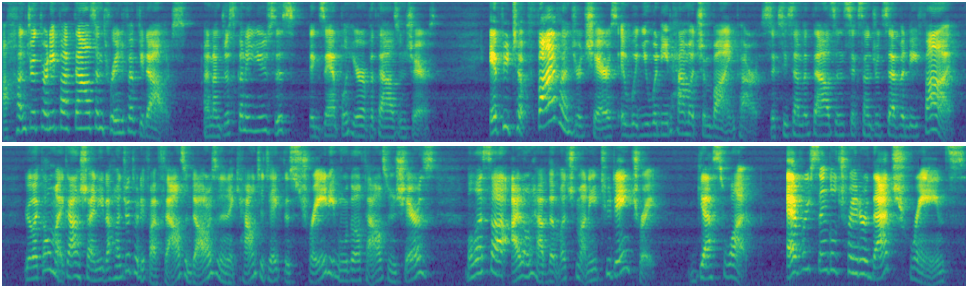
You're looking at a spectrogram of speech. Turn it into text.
$135,350. And I'm just going to use this example here of a thousand shares. If you took 500 shares, it would you would need how much in buying power? 67,675. You're like, oh my gosh, I need $135,000 in an account to take this trade, even with a thousand shares. Melissa, I don't have that much money to day trade guess what? Every single trader that trades,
